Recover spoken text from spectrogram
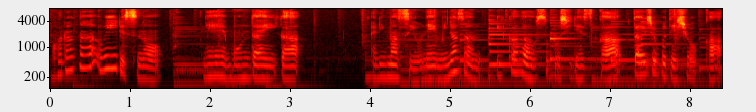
コロナウイルスのね問題がありますよね。皆さんいかがお過ごしですか？大丈夫でしょうか？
